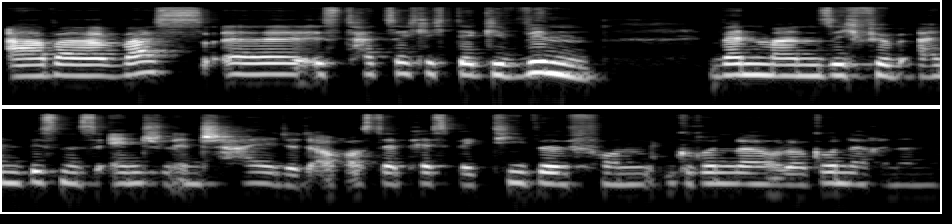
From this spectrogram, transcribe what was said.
aber was äh, ist tatsächlich der Gewinn wenn man sich für einen Business Angel entscheidet, auch aus der Perspektive von Gründer oder Gründerinnen.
